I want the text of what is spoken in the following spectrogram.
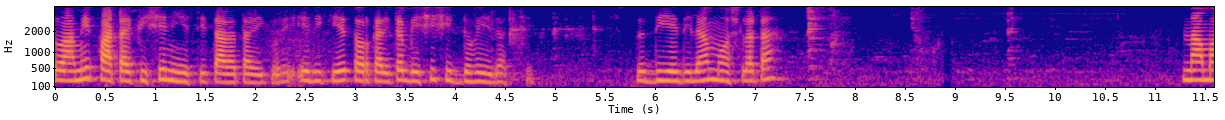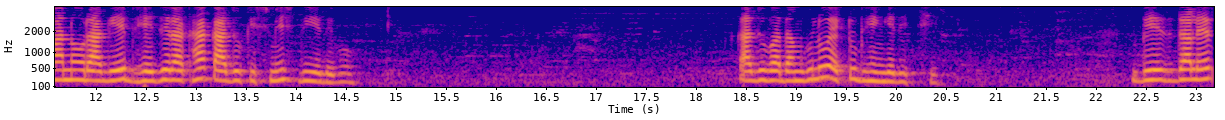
তো আমি পাটায় পিষে নিয়েছি তাড়াতাড়ি করে। এদিকে তরকারিটা বেশি সিদ্ধ হয়ে যাচ্ছে। তো দিয়ে দিলাম মশলাটা। নামানোর আগে ভেজে রাখা কাজু কিশমিশ দিয়ে দেব। কাজু বাদামগুলো একটু ভেঙে দিচ্ছি। ভেজ ডালের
